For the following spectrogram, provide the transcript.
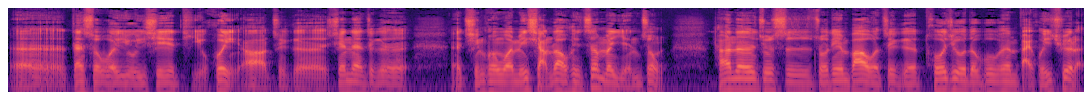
呃，但是我有一些体会啊。这个现在这个呃情况，我没想到会这么严重。他呢，就是昨天把我这个脱臼的部分摆回去了，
